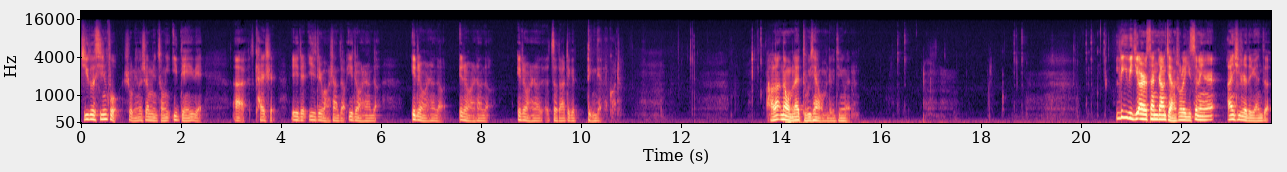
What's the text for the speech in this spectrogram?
基督心腹属灵的生命，从一点一点，呃，开始。一直一直往上走，一直往上走，一直往上走，一直往上走，一直往上走，走到这个顶点的过程。好了，那我们来读一下我们这个经文。利未记二十三章讲述了以色列人安息日的原则，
